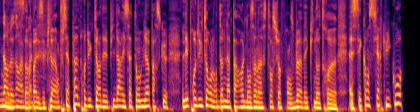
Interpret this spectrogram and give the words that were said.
Dans le- dans la sympa, poêle. les épinards. En plus, il y a plein de producteurs d'épinards et ça tombe bien parce que les producteurs, on leur donne la parole dans un instant sur France Bleu avec notre euh, séquence circuit court.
